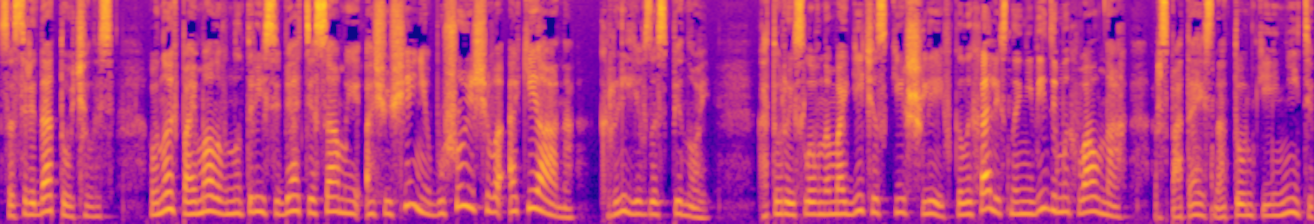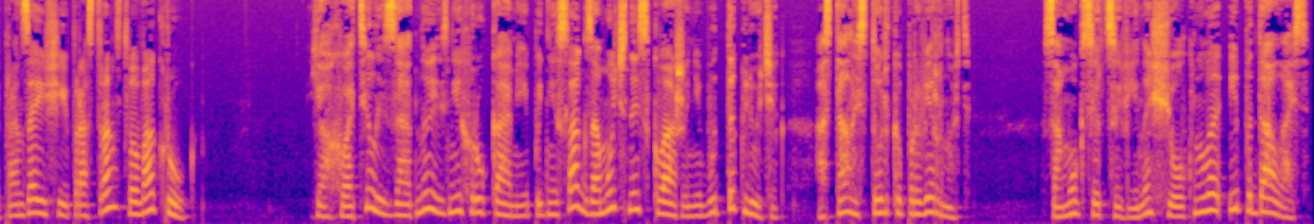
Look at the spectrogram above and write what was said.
сосредоточилась, вновь поймала внутри себя те самые ощущения бушующего океана, крыльев за спиной — которые, словно магический шлейф, колыхались на невидимых волнах, распадаясь на тонкие нити, пронзающие пространство вокруг. Я охватилась за одной из них руками и поднесла к замочной скважине, будто ключик. Осталось только провернуть. Замок сердцевина щелкнула и подалась.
